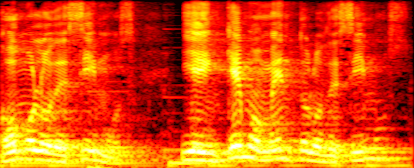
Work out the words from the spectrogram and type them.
cómo lo decimos y en qué momento lo decimos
